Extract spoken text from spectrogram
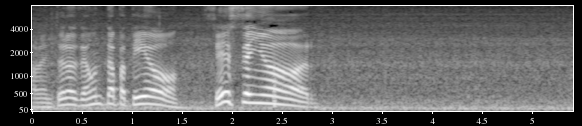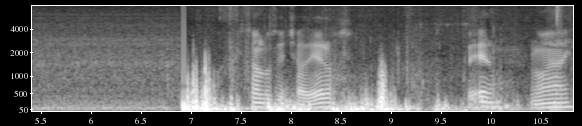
Aventuras de un tapatío. ¡Sí, señor! Aquí están los echaderos. Pero no hay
